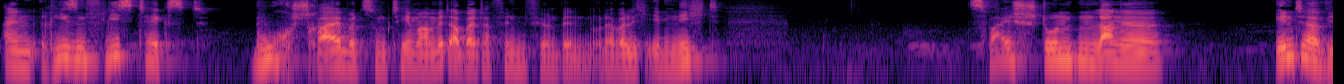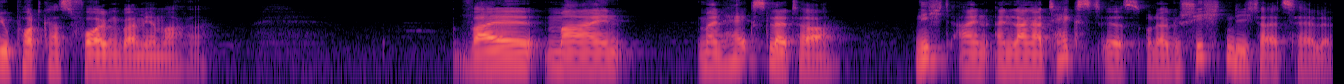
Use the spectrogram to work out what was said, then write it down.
ein riesen Fließtextbuch schreibe zum Thema Mitarbeiter finden, führen, binden. Oder weil ich eben nicht zwei Stunden lange Interview-Podcast-Folgen bei mir mache. Weil mein, mein Hacksletter nicht ein, ein langer Text ist oder Geschichten, die ich da erzähle,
